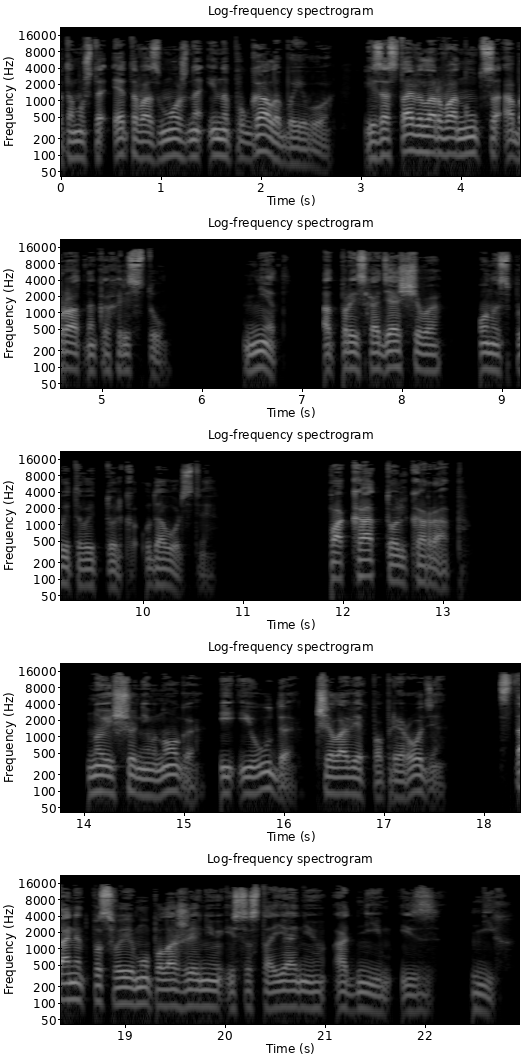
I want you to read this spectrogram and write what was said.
потому что это, возможно, и напугало бы его, и заставило рвануться обратно ко Христу. Нет, от происходящего он испытывает только удовольствие. Пока только раб. Но еще немного, и Иуда, человек по природе, станет по своему положению и состоянию одним из них.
